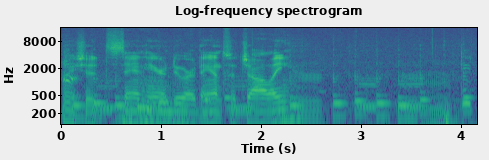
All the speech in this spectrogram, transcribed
we should stand here and do our dance with Jolly. Give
